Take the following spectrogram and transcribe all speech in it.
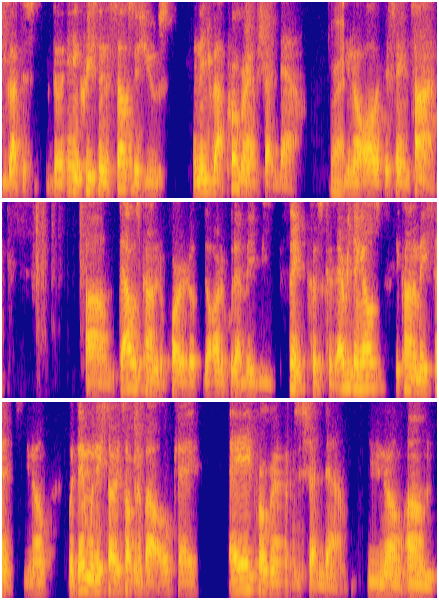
You got this the increase in the substance use and then you got programs shutting down. Right. You know all at the same time um, that was kind of the part of the, the article that made me think because because everything else it kind of made sense, you know. But then when they started talking about okay, AA programs are shutting down, you know, um,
